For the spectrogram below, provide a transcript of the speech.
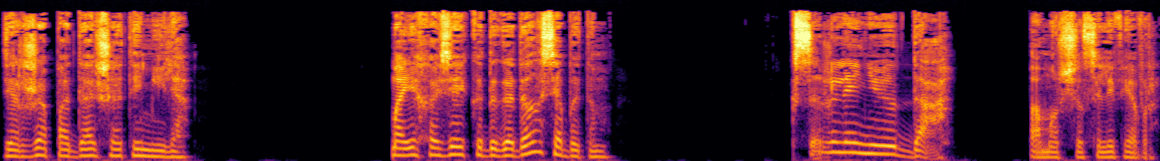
держа подальше от Эмиля. Моя хозяйка догадалась об этом? К сожалению, да, поморщился Лефевр.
